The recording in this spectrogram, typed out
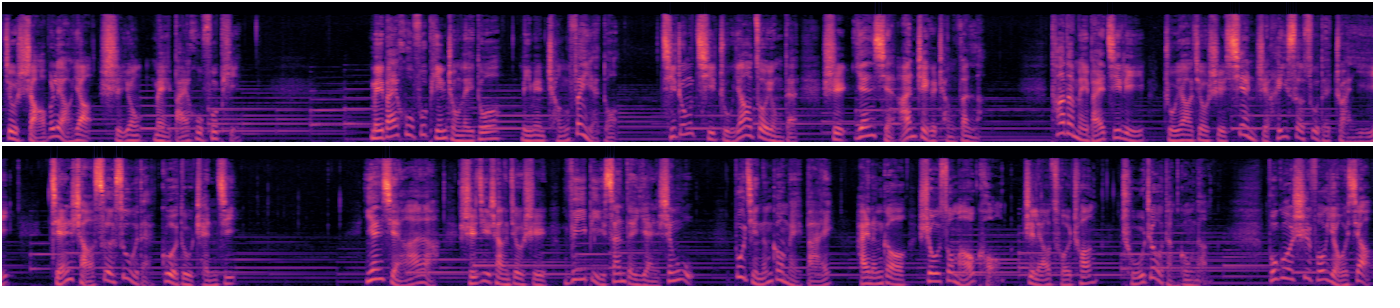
就少不了要使用美白护肤品。美白护肤品种类多，里面成分也多，其中起主要作用的是烟酰胺这个成分了，它的美白机理主要就是限制黑色素的转移。减少色素的过度沉积。烟酰胺啊，实际上就是 VB 三的衍生物，不仅能够美白，还能够收缩毛孔、治疗痤疮、除皱等功能。不过，是否有效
